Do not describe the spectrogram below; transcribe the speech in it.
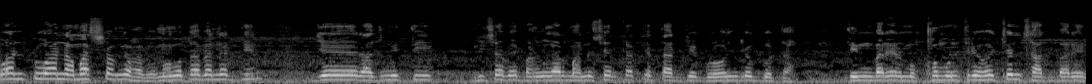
ওয়ান টু ওয়ান আমার সঙ্গে হবে। মমতা ব্যানার্জির যে রাজনীতিক হিসাবে বাংলার মানুষের কাছে তার যে গ্রহণযোগ্যতা তিনবারের মুখ্যমন্ত্রী হয়েছেন সাতবারের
